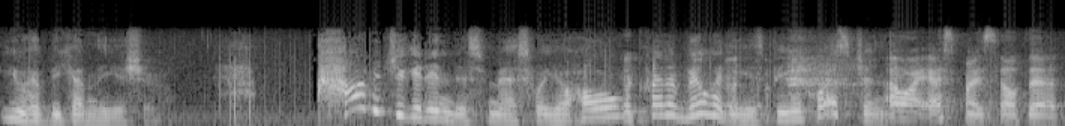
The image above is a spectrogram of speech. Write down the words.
you have become the issue. How did you get in this mess where your whole credibility is being questioned? Oh, I ask myself that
